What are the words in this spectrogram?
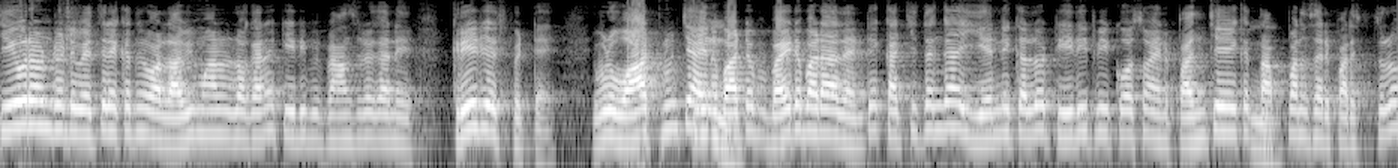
తీవ్రమైనటువంటి వ్యతిరేకతను వాళ్ళ అభిమానుల్లో కానీ టీడీపీ ఫ్యాన్స్లో కానీ క్రియేట్ చేసి పెట్టాయి. ఇప్పుడు వాటి నుంచి ఆయన బయట బయటపడాలంటే ఖచ్చితంగా ఈ ఎన్నికల్లో టీడీపీ కోసం ఆయన పనిచేయక తప్పనిసరి పరిస్థితిలో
